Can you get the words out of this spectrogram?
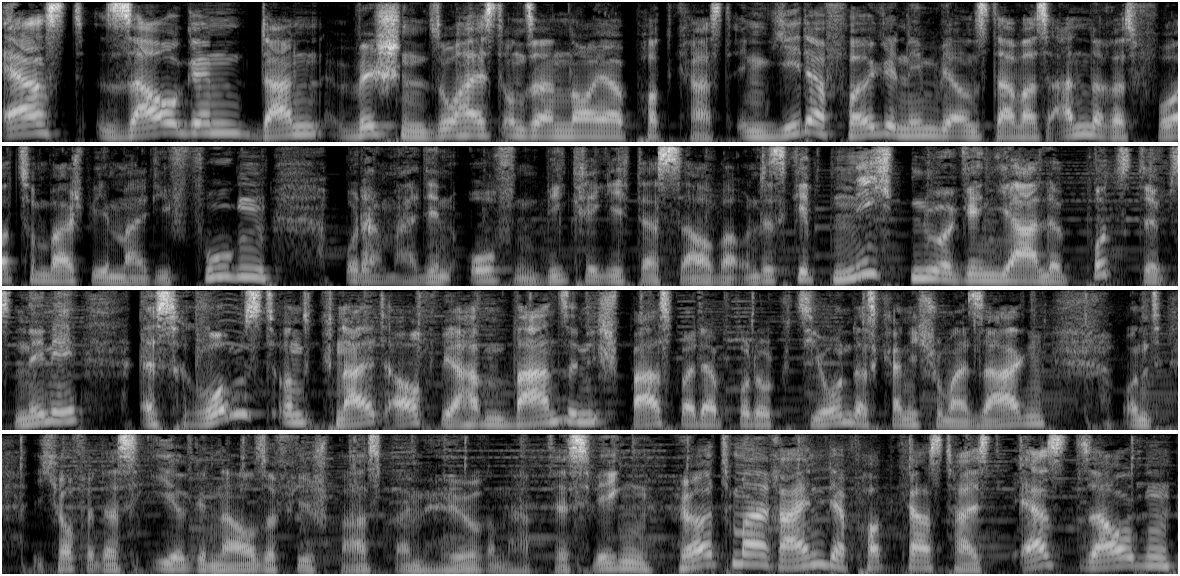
Erst saugen, dann wischen. So heißt unser neuer Podcast. In jeder Folge nehmen wir uns da was anderes vor, zum Beispiel mal die Fugen oder mal den Ofen. Wie kriege ich das sauber? Und es gibt nicht nur geniale Putztipps. Nee, nee, es rumst und knallt auch. Wir haben wahnsinnig Spaß bei der Produktion, das kann ich schon mal sagen. Und ich hoffe, dass ihr genauso viel Spaß beim Hören habt. Deswegen hört mal rein. Der Podcast heißt Erst saugen,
